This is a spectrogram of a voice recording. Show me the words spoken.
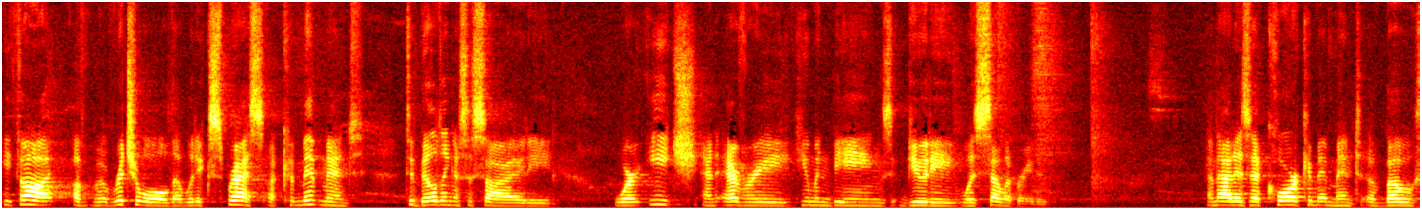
he thought of a ritual that would express a commitment to building a society where each and every human being's beauty was celebrated. And that is a core commitment of both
